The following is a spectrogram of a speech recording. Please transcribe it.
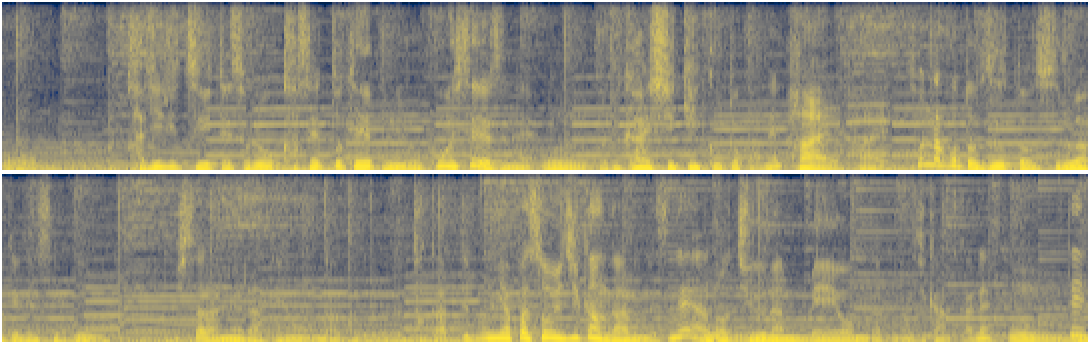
こうかじりついてそれをカセットテープに録音してですね、うん。繰り返し聞くとかね。はいはい。そんなことをずっとするわけですよ。うん。そしたらねラテン音楽とかってやっぱりそういう時間があるんですね。あのうん。中南米音楽の時間とかね。うん。で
